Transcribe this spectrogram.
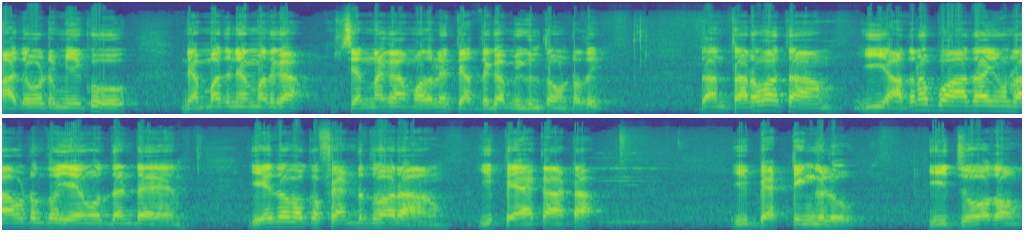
అదొకటి మీకు నెమ్మది నెమ్మదిగా చిన్నగా మొదలై పెద్దగా మిగులుతూ ఉంటుంది. దాని తర్వాత ఈ అదనపు ఆదాయం రావడంతో ఏమవుద్దంటే ఏదో ఒక ఫ్రెండ్ ద్వారా ఈ పేకాట ఈ బెట్టింగులు ఈ జోదం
